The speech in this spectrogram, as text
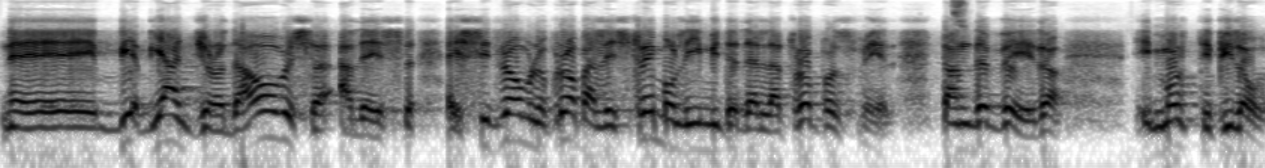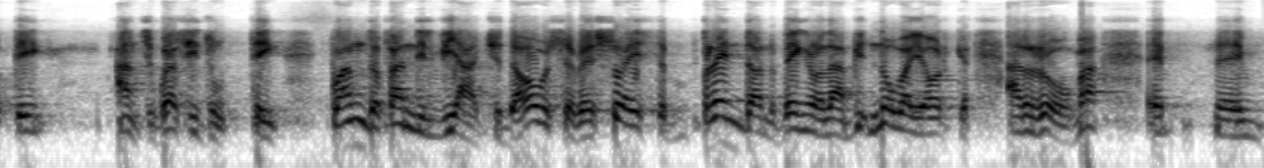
eh, vi- viaggiano da ovest ad est e si trovano proprio all'estremo limite della troposfera. Tanto è vero, in molti piloti anzi quasi tutti, quando fanno il viaggio da ovest verso est, prendono, vengono da New York a Roma, eh, eh,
